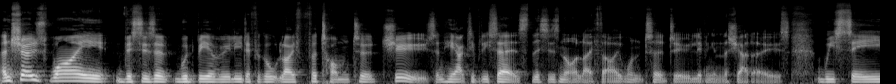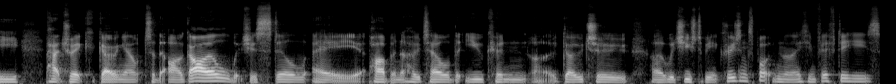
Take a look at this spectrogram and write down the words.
and shows why this is a would be a really difficult life for Tom to choose. And he actively says this is not a life that I want to do living in the shadows. We see Patrick going out to the Argyle which is still a pub and a hotel that you can uh, go to uh, which used to be a cruising spot in the 1950s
